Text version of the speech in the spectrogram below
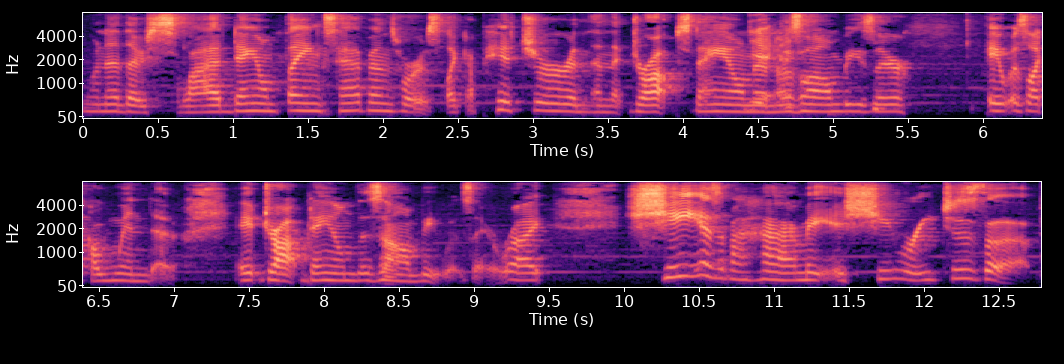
one of those slide down things happens where it's like a picture and then it drops down and Yeah. a zombie's there. It was like a window. It dropped down, the zombie was there, right? She is behind me as she reaches up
